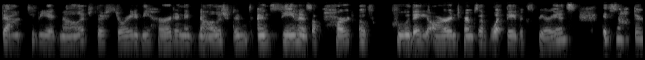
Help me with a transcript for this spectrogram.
that to be acknowledged, their story to be heard and acknowledged and, and seen as a part of who they are in terms of what they've experienced, it's not their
